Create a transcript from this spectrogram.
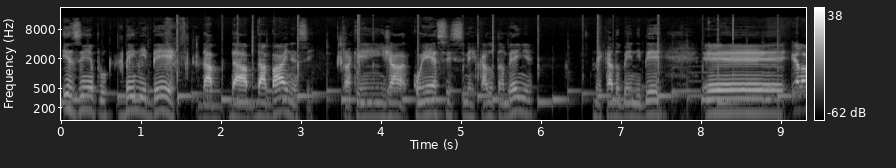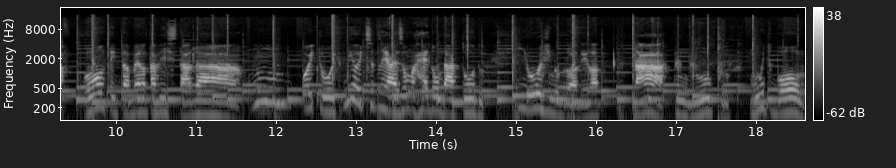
Exemplo, BNB da, da, da Binance, para quem já conhece esse mercado também, né? mercado BNB. É, ela ontem também ela estava listada a 188, 1.800 reais, vamos arredondar tudo e hoje, meu brother, ela tá com um lucro muito bom,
